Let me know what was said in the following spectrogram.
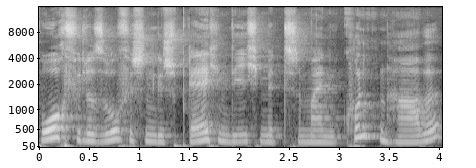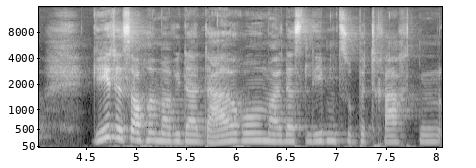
hochphilosophischen Gesprächen, die ich mit meinen Kunden habe, geht es auch immer wieder darum, mal das Leben zu betrachten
